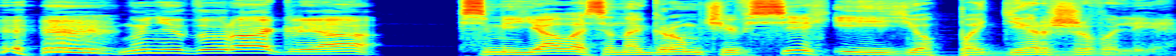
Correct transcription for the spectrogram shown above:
Ну не дурак ли, а? Смеялась она громче всех и ее поддерживали.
